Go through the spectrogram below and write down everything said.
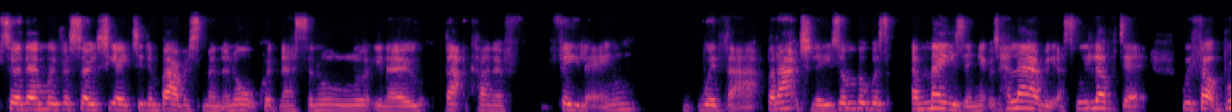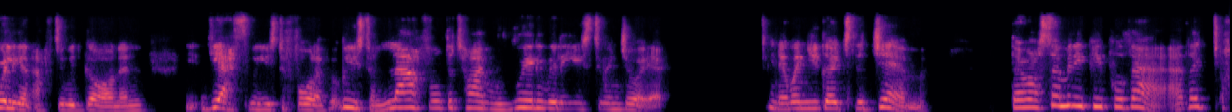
So then we've associated embarrassment and awkwardness and all, you know, that kind of feeling with that. But actually, Zumba was amazing. It was hilarious. We loved it. We felt brilliant after we'd gone. And yes, we used to fall over, but we used to laugh all the time. We really, really used to enjoy it. You know, when you go to the gym, there are so many people there. They oh,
